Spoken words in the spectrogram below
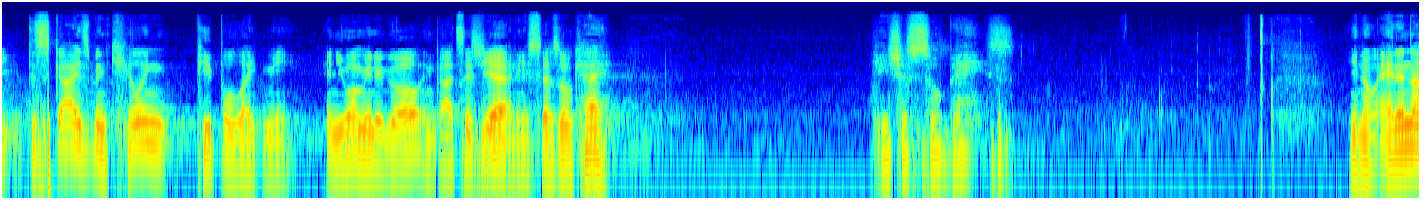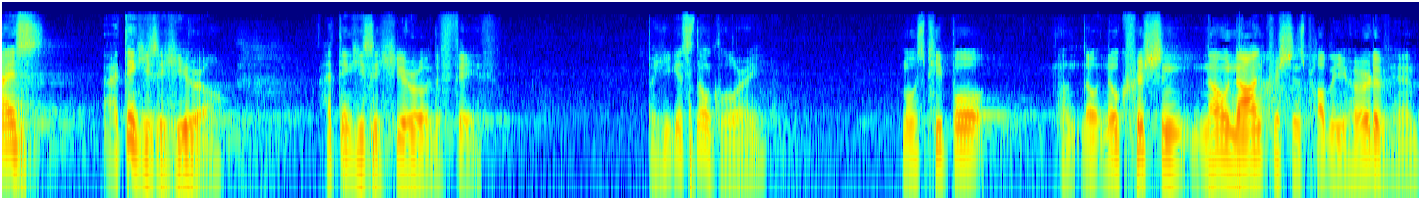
you, this guy's been killing people like me, and you want me to go? And God says, Yeah. And he says, Okay. He just obeys. You know, Ananias, I think he's a hero. I think he's a hero of the faith. But he gets no glory. Most people, no, no Christian, no non Christians probably heard of him,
